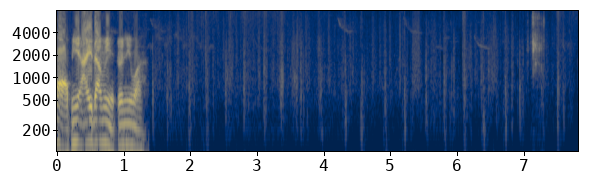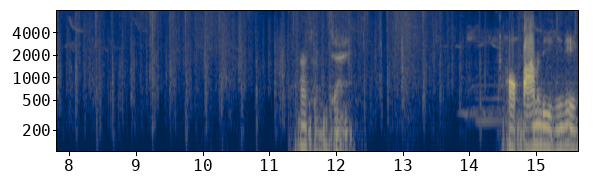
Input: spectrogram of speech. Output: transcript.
อ้าวหอกมี ice damage ด้วยนี่ว่ะน่าสนใจ หอกฟ้ามันดีอย่างนี้นี่เอง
